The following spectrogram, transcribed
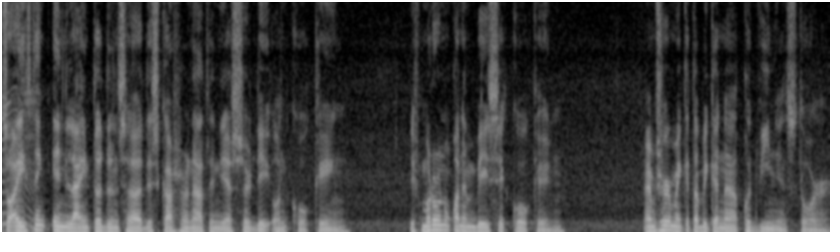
So I think in line to dun sa discussion natin yesterday on cooking. If marunong ka ng basic cooking, I'm sure may katabi ka na convenience store.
